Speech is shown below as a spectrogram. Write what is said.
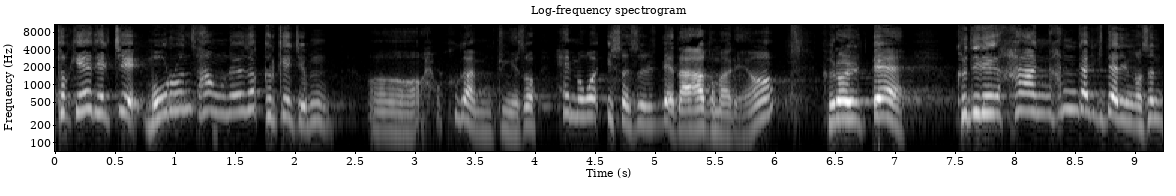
떻게 해야 될지 모르는 상황에서 그렇게 지금 어, 흑암 중에서 헤매고 있었을 때다 그 말이에요. 그럴 때 그들이 한, 한 가지 기다리는 것은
